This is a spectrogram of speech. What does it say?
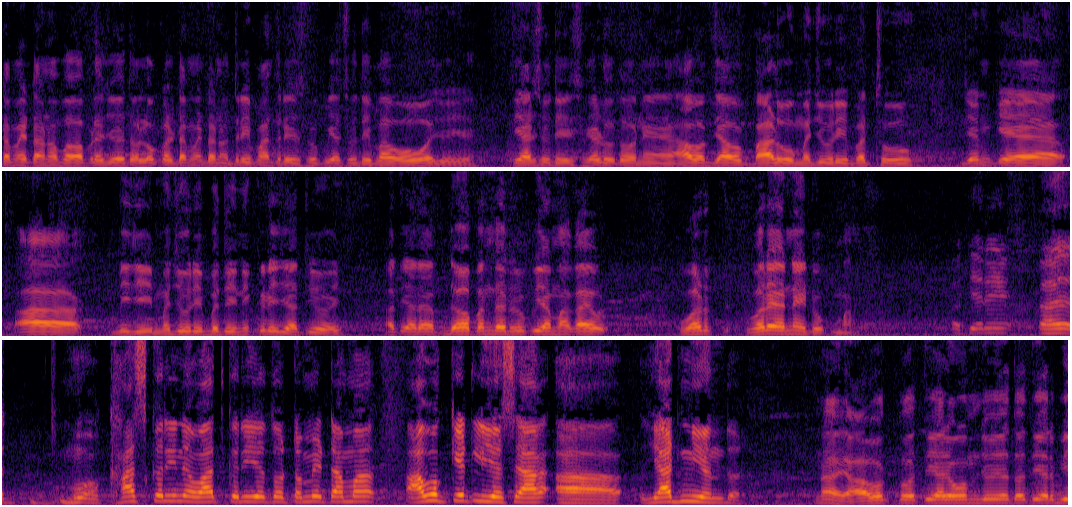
ટમેટાનો ભાવ આપણે જોઈએ તો લોકલ ટમેટાનો ત્રીસ પાંત્રીસ રૂપિયા સુધી ભાવ હોવો જોઈએ. ત્યાર સુધી ખેડૂતોને આવક જાવક ભાડું, મજૂરી, ભથ્થું, જેમ કે આ બીજી મજૂરી બધી નીકળી જતી હોય, અત્યારે દસ પંદર રૂપિયામાં કાંઈ વર, વરે નહીં ટૂંકમાં. અત્યારે ખાસ કરીને વાત કરીએ તો ટમેટામાં આવક કેટલી હશે આ આ યાર્ડની અંદર? ના આવક તો અત્યારે આમ જોઈએ તો અત્યારે બે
